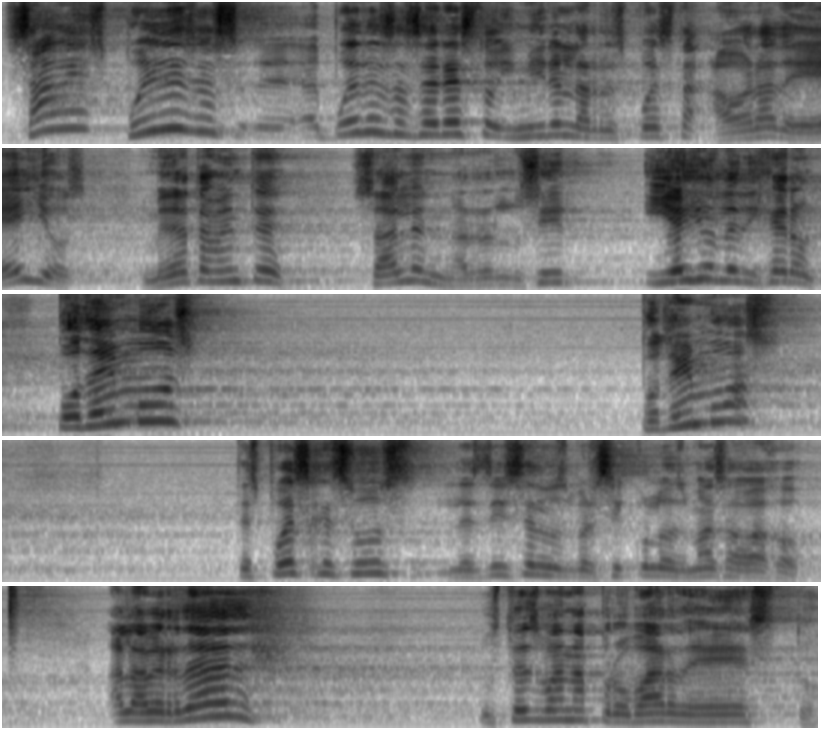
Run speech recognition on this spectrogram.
¿Sabes? Puedes, eh, puedes hacer esto y miren la respuesta ahora de ellos. Inmediatamente salen a relucir. Y ellos le dijeron, ¿podemos? ¿Podemos? Después Jesús les dice en los versículos más abajo, a la verdad, ustedes van a probar de esto.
